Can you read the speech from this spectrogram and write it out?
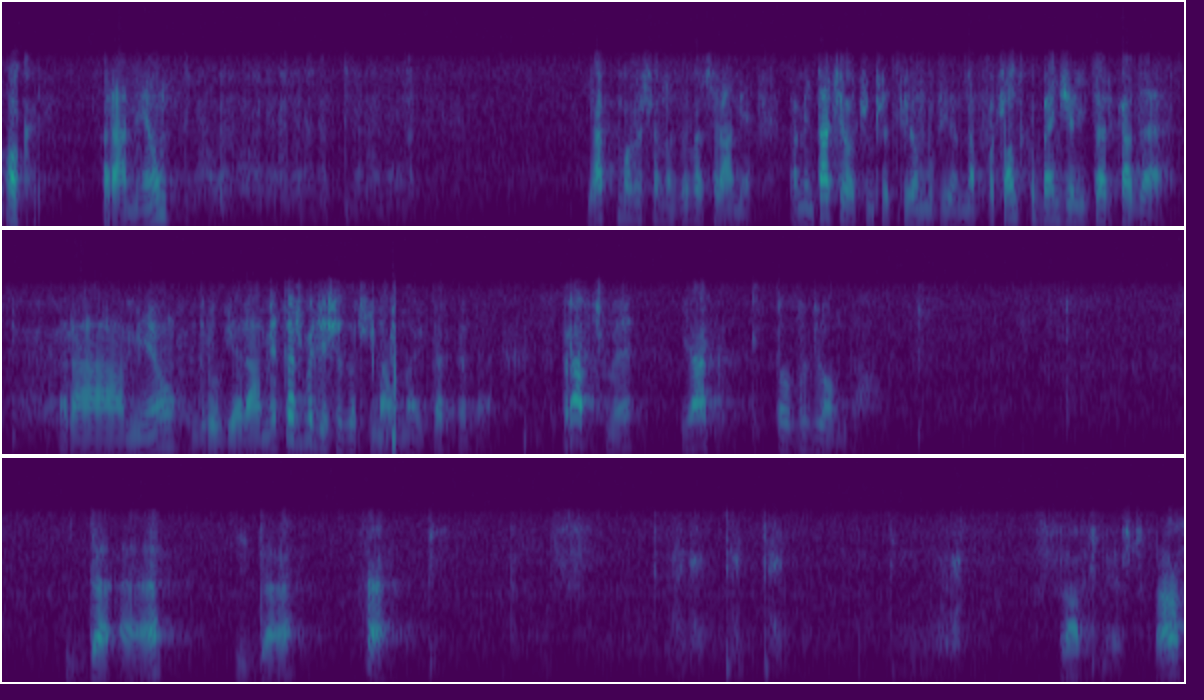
Ok, ramię. Jak może się nazywać ramię? Pamiętacie, o czym przed chwilą mówiłem? Na początku będzie literka D. Ramię, drugie ramię też będzie się zaczynało na literkę D. Sprawdźmy, jak to wygląda. DE i DC. Sprawdźmy jeszcze raz.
